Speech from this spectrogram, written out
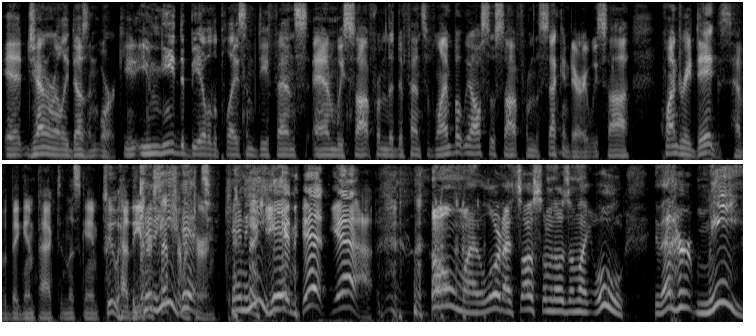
it generally doesn't work. You, you need to be able to play some defense, and we saw it from the defensive line, but we also saw it from the secondary. We saw Quandre Diggs have a big impact in this game too. Had the can interception return. Can he, he hit? can hit, yeah. oh my lord! I saw some of those. I'm like, oh, that hurt me.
